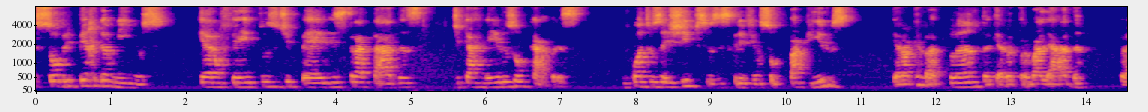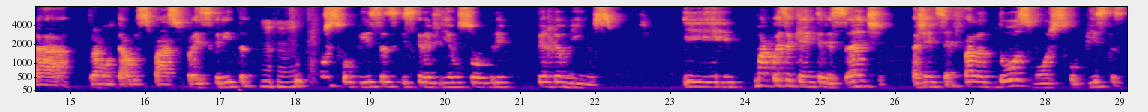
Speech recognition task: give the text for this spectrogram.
sobre pergaminhos, que eram feitos de peles tratadas de carneiros ou cabras. Enquanto os egípcios escreviam sobre papiros, que era aquela planta que era trabalhada para para montar o espaço para a escrita, uhum. os copistas escreviam sobre pergaminhos. E uma coisa que é interessante, a gente sempre fala dos monges copistas,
